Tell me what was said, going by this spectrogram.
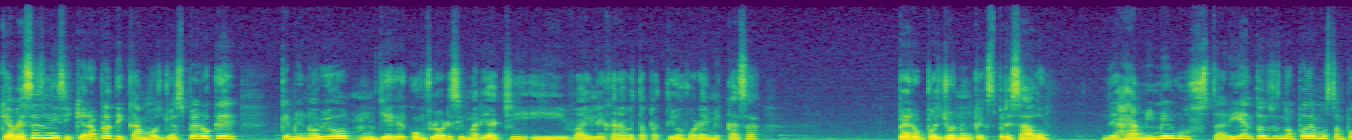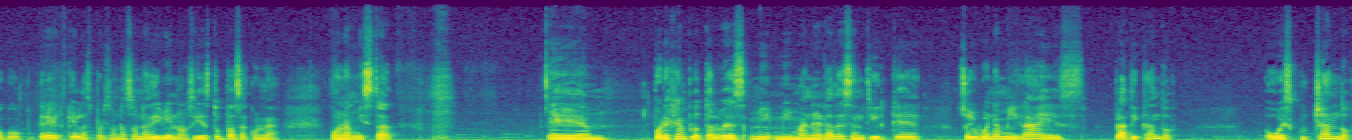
que a veces ni siquiera platicamos. Yo espero que, que mi novio llegue con flores y mariachi y baile jarabe tapatío fuera de mi casa. Pero pues yo nunca he expresado de a mí me gustaría, entonces no podemos tampoco creer que las personas son adivinos. Y esto pasa con la, con la amistad. Em, por ejemplo, tal vez mi, mi manera de sentir que soy buena amiga es platicando o escuchando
